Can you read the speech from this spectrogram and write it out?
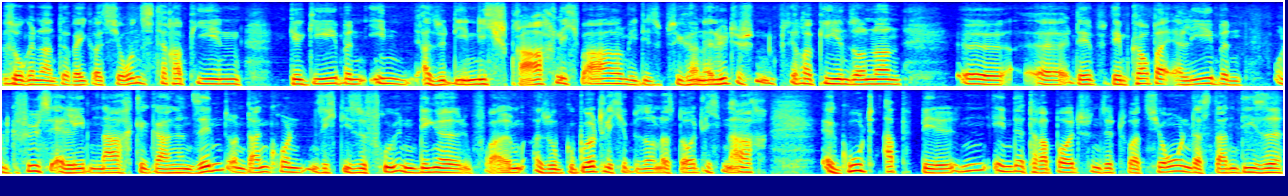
sogenannte Regressionstherapien gegeben, in, also die nicht sprachlich waren, wie diese psychoanalytischen Therapien, sondern äh, äh, dem, dem Körpererleben und Gefühlserleben nachgegangen sind. Und dann konnten sich diese frühen Dinge, vor allem also geburtliche, besonders deutlich nach gut abbilden in der therapeutischen Situation, dass dann diese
